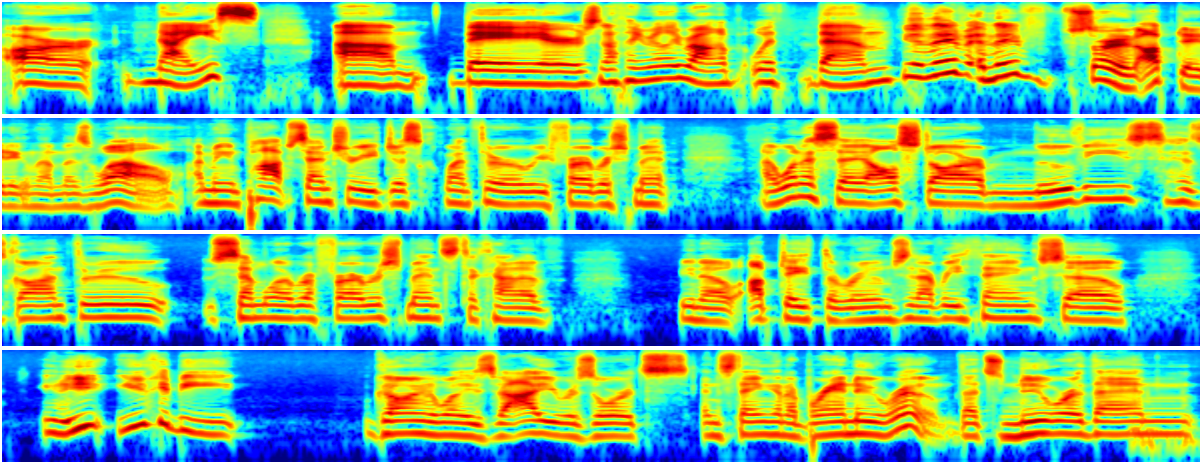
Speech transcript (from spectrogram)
are nice. Um, there's nothing really wrong with them. Yeah, they've and they've started updating them as well. I mean, Pop Century just went through a refurbishment. I want to say All Star Movies has gone through similar refurbishments to kind of, you know, update the rooms and everything. So, you know, you, you could be going to one of these value resorts and staying in a brand new room that's newer than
